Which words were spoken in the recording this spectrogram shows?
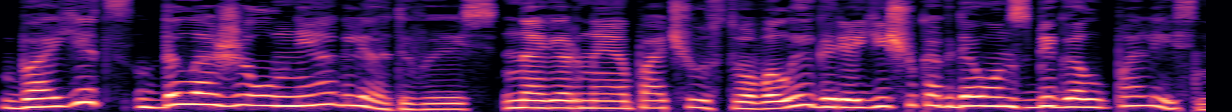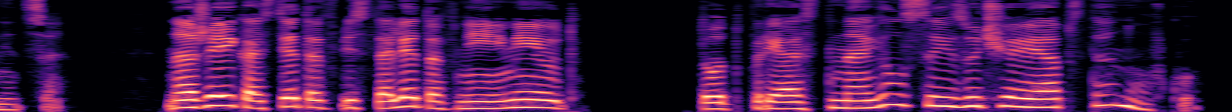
Боец доложил, не оглядываясь. Наверное, почувствовал Игоря еще когда он сбегал по лестнице. Ножей, кастетов, пистолетов не имеют. Тот приостановился, изучая обстановку.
